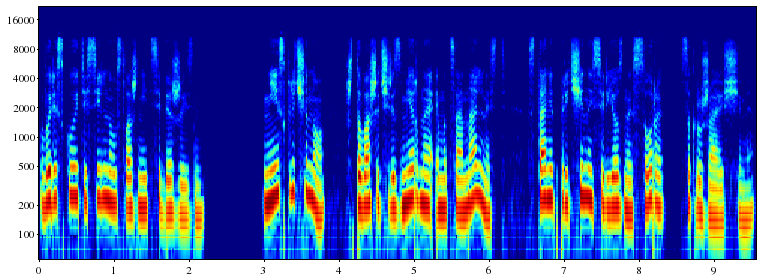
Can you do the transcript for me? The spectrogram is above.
вы рискуете сильно усложнить себе жизнь. Не исключено, что ваша чрезмерная эмоциональность станет причиной серьезной ссоры с окружающими.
